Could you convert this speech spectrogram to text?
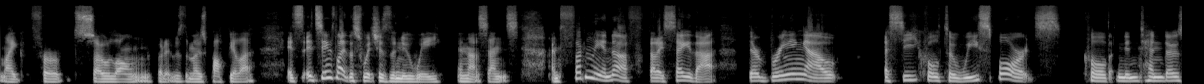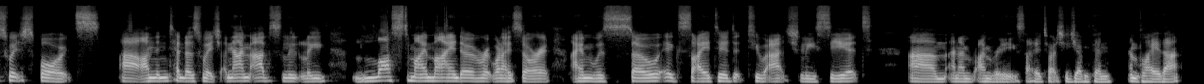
like for so long, but it was the most popular. It's it seems like the Switch is the new Wii in that sense. And funnily enough, that I say that they're bringing out a sequel to Wii Sports called Nintendo Switch Sports uh, on Nintendo Switch, and I'm absolutely lost my mind over it when I saw it. I was so excited to actually see it, um, and I'm I'm really excited to actually jump in and play that.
